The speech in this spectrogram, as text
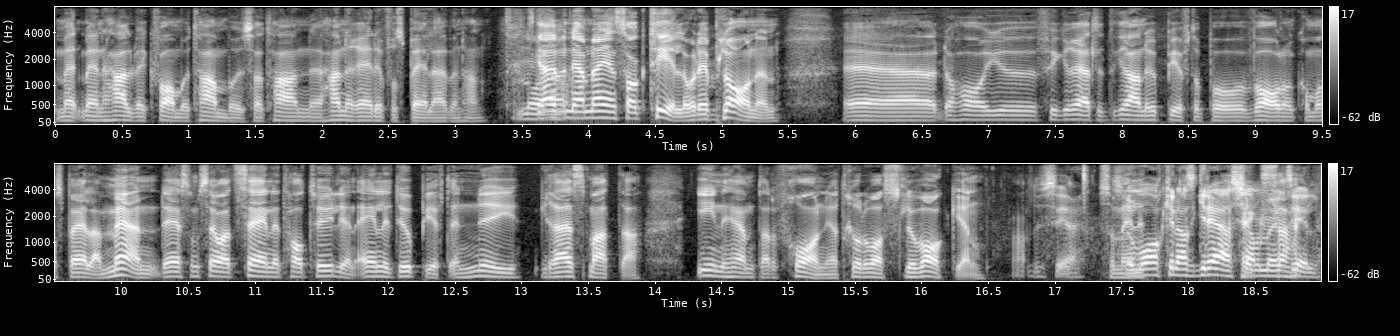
med, med en halvlek kvar mot Hamburg så att han, han är redo för att spela även han. Ska Några- även nämna en sak till och det är planen. Eh, det har ju figurerat lite grann uppgifter på var de kommer att spela. Men det är som så att Zenit har tydligen enligt uppgift en ny gräsmatta inhämtad från, jag tror det var Slovakien. Ja, du ser. Som Slovakernas gräs känner man ju till.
